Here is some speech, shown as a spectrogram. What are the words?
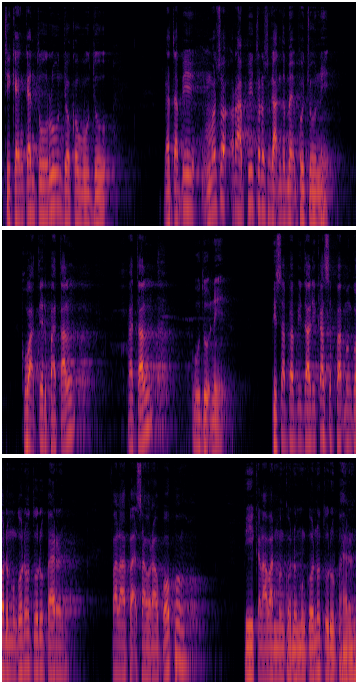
Dikengken turu joko wudu. Lah tapi mosok rabi terus enggak ndemek bojone. Kuatir batal batal wudu nih bisa babi dalika sebab mengkono-mengkono turu bareng. Fala baksa ora apa-apa. Bi kelawan mengkono-mengkono turu bareng.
